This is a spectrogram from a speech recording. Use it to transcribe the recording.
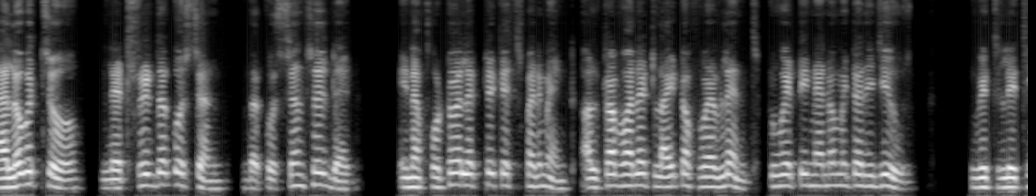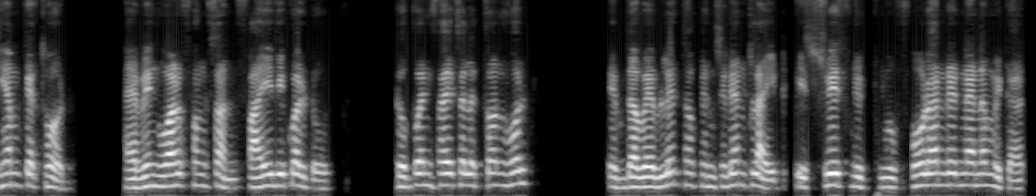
Hello bachcho, let's read the question. The question says that in a photoelectric experiment, ultraviolet light of wavelength 280 nanometer is used with lithium cathode having work function phi is equal to 2.5 electron volt. If the wavelength of incident light is switched to 400 nanometer,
